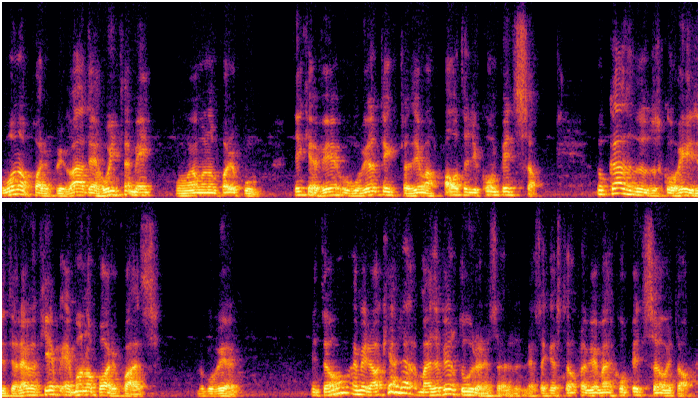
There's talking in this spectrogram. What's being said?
O monopólio privado é ruim também, como é o monopólio público. Tem que haver, o governo tem que fazer uma pauta de competição. No caso do, dos Correios e Telégrafo, aqui é, é monopólio quase do governo. Então, é melhor que haja mais abertura nessa, nessa questão para ver mais competição e tal.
